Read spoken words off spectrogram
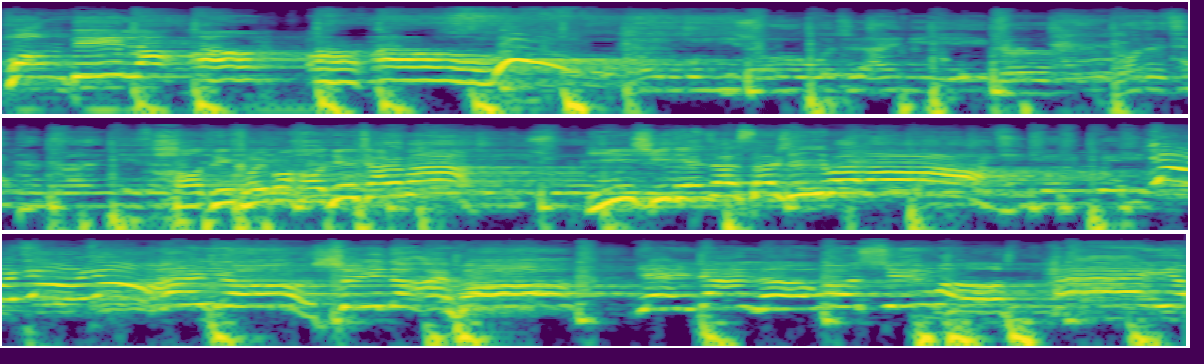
荒地老，哦，我只爱你好听，回播好听，家人们，一起点赞三十一万啦！哟哟哟！哎呦，是你的爱火点燃了我心窝，嘿呦，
